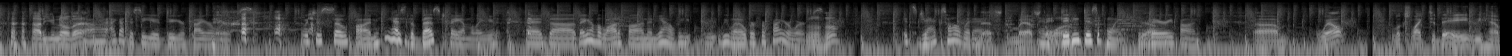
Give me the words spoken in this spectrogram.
How do you know that? Uh, I got to see you do your fireworks, which is so fun. He has the best family, and uh, they have a lot of fun. And yeah, we we went over for fireworks. mm-hmm. It's Jack's holiday, That's the that's and the it one. didn't disappoint. Yeah. Very fun. Um, well, looks like today we have.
